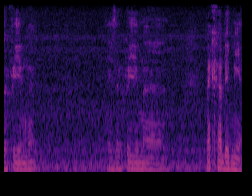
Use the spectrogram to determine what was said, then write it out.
ศครีมครับไอศครีมอ่าแมคคาเดเมีย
